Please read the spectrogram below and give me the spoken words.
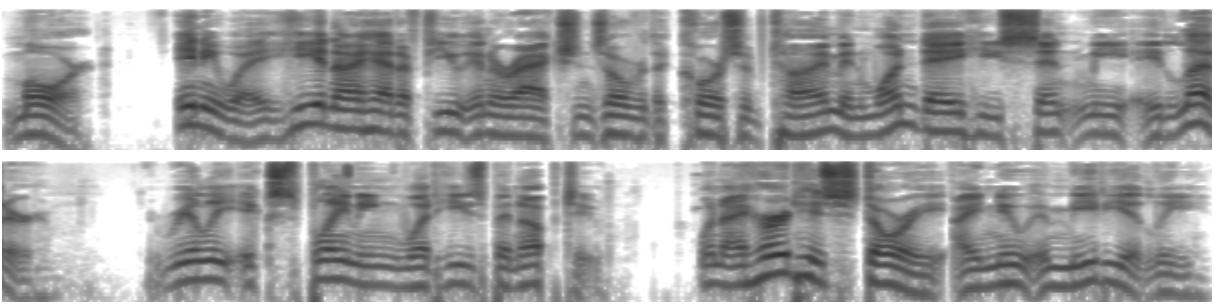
more. Anyway, he and I had a few interactions over the course of time, and one day he sent me a letter really explaining what he's been up to. When I heard his story, I knew immediately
